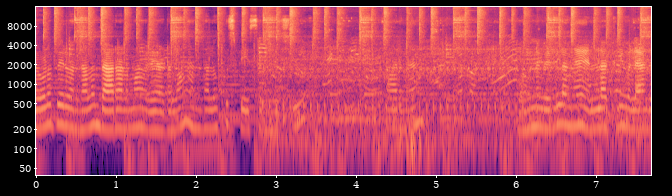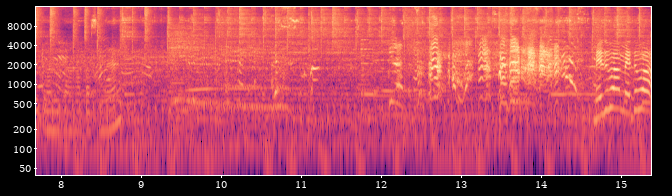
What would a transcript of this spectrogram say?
எவ்வளோ பேர் வந்தாலும் தாராளமாக விளையாடலாம். அந்த அளவுக்கு ஸ்பேஸ் இருந்துச்சு. பாருங்கள் ஒன்று விடலைங்க. எல்லாத்துலேயும் விளையாண்டுட்டு வந்துட்டாங்க பசங்க. மெதுவா மெதுவா.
